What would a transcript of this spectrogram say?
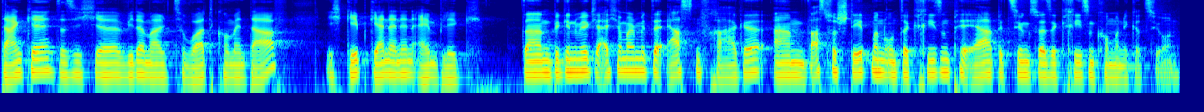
Danke, dass ich äh, wieder mal zu Wort kommen darf. Ich gebe gerne einen Einblick. Dann beginnen wir gleich einmal mit der ersten Frage. Ähm, was versteht man unter Krisen-PR bzw. Krisenkommunikation?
